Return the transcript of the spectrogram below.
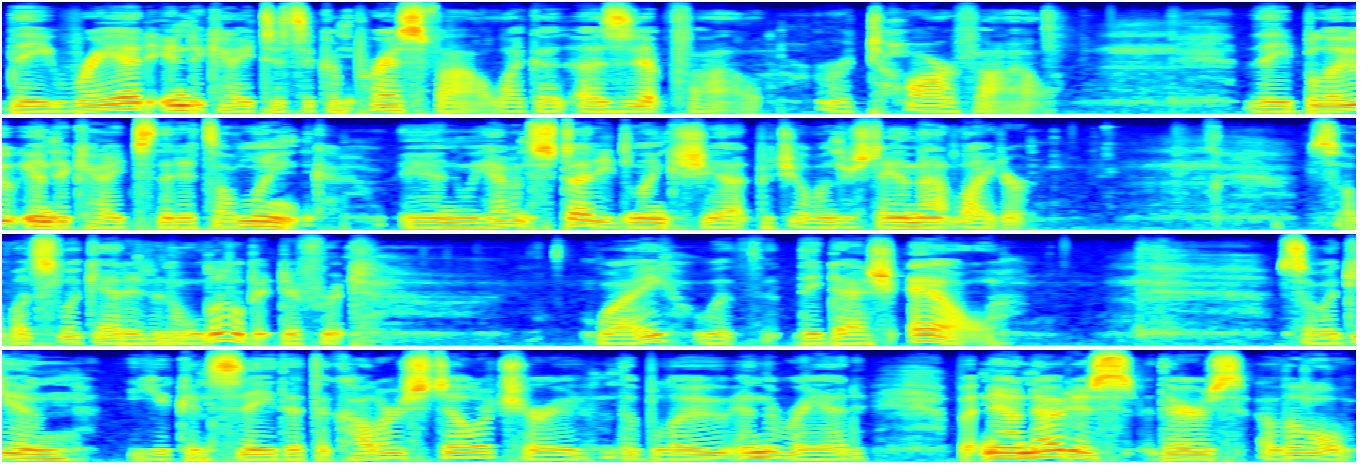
The red indicates it's a compressed file, like a, a zip file or a tar file. The blue indicates that it's a link, and we haven't studied links yet, but you'll understand that later. So let's look at it in a little bit different way with the dash L. So again, you can see that the colors still are true, the blue and the red. But now notice there's a little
